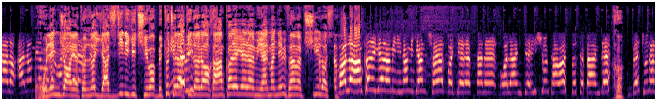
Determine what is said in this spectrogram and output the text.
الان الان قلنج آیت الله یزدی دیگه چی با؟ به تو چه ربطی داره آخه؟ همکار گرامی یعنی من نمی‌فهمم چیه داستان. والا همکار گرامی اینا میگن شاید با گرفتن قلنج ایشون توسط بنده خب. بتونن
